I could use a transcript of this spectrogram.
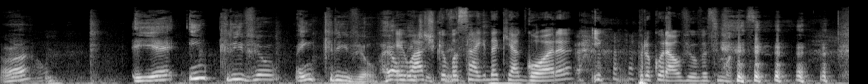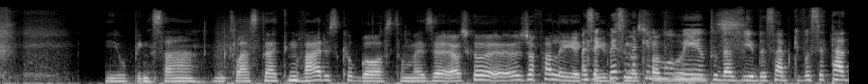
Ó. E é incrível, é incrível. Realmente eu acho incrível. que eu vou sair daqui agora e procurar o Viúva Simões. eu pensar em clássico, ah, tem vários que eu gosto, mas eu, eu acho que eu, eu, já falei aqui. Mas é que pensa naquele favoritos. momento da vida, sabe? Que você tá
